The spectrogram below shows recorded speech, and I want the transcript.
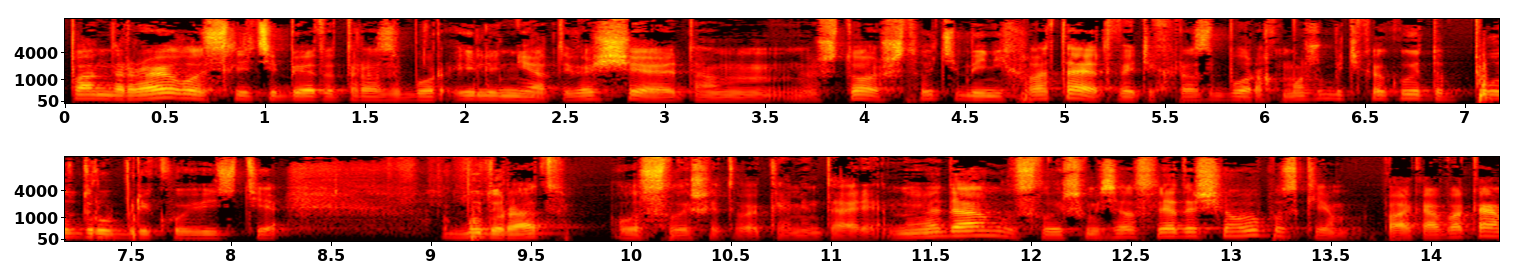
понравилось ли тебе этот разбор или нет. И вообще, там, что, что тебе не хватает в этих разборах? Может быть, какую-то подрубрику вести? Буду рад услышать твой комментарий. Ну и да, услышимся в следующем выпуске. Пока-пока.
